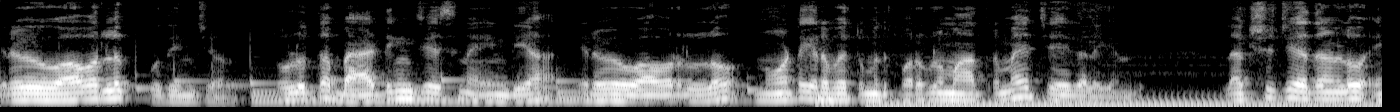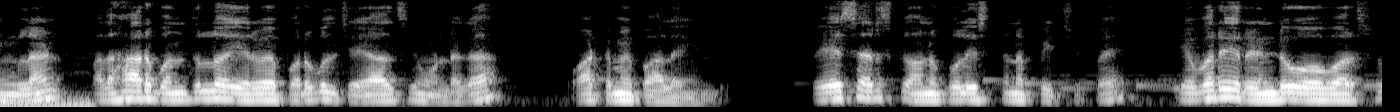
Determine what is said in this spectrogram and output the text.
ఇరవై ఓవర్లకు కుదించారు. తొలుత బ్యాటింగ్ చేసిన ఇండియా ఇరవై ఓవర్లలో నూట ఇరవై తొమ్మిది పరుగులు మాత్రమే చేయగలిగింది. లక్ష్య ఛేదనలో ఇంగ్లాండ్ పదహారు బంతుల్లో ఇరవై పరుగులు చేయాల్సి ఉండగా ఓటమి పాలైంది. పేసర్స్కి అనుకూలిస్తున్న పిచ్పై చివరి రెండు ఓవర్స్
